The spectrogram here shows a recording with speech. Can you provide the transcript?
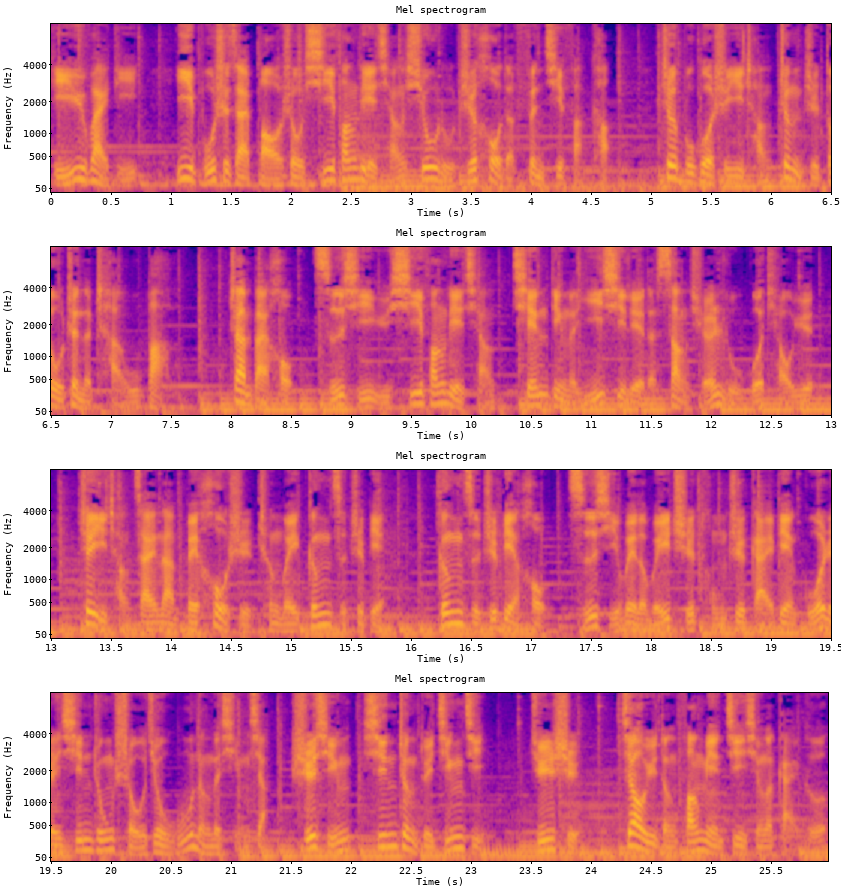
抵御外敌。亦不是在饱受西方列强羞辱之后的奋起反抗，这不过是一场政治斗争的产物罢了。战败后，慈禧与西方列强签订了一系列的丧权辱国条约。这一场灾难被后世称为庚子之变。庚子之变后，慈禧为了维持统治，改变国人心中守旧无能的形象，实行新政，对经济、军事、教育等方面进行了改革。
